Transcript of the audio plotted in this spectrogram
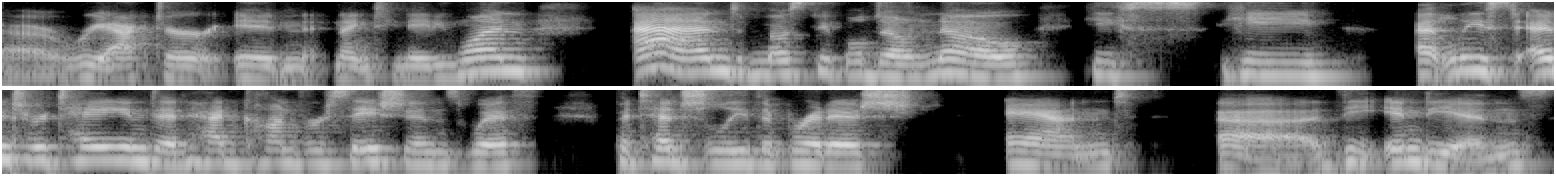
uh, reactor in 1981. And most people don't know, he, he at least entertained and had conversations with potentially the British and uh, the Indians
